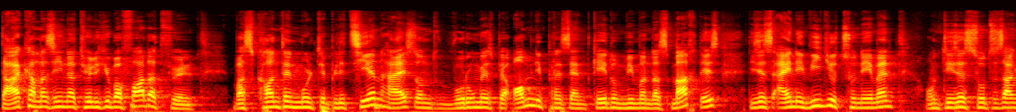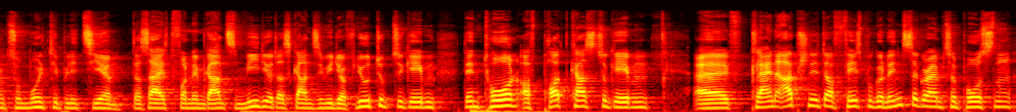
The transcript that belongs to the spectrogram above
Da kann man sich natürlich überfordert fühlen. Was Content multiplizieren heißt und worum es bei Omnipräsent geht und wie man das macht, ist, dieses eine Video zu nehmen und dieses sozusagen zu multiplizieren. Das heißt, von dem ganzen Video das ganze Video auf YouTube zu geben, den Ton auf Podcast zu geben, äh, kleine Abschnitte auf Facebook und Instagram zu posten,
